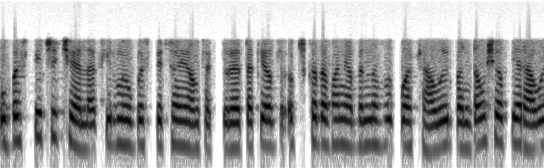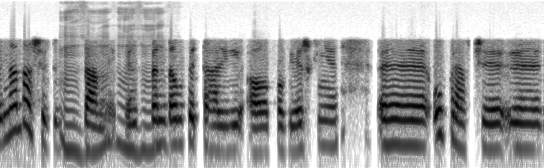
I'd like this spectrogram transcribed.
ubezpieczyciele, firmy ubezpieczające, które takie od- odszkodowania będą wypłacały, będą się opierały na naszych Mhm, danych, więc mhm. będą pytali o powierzchnię e, upraw czy, e,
